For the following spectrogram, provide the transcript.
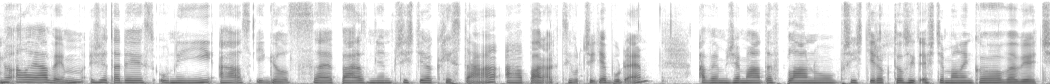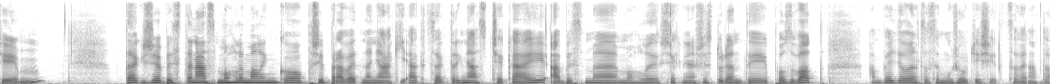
No ale já vím, že tady s Unii a s Eagles se pár změn příští rok chystá a pár akcí určitě bude. A vím, že máte v plánu příští rok to vzít ještě malinko ve větším. Takže byste nás mohli malinko připravit na nějaké akce, které nás čekají, aby jsme mohli všechny naše studenty pozvat a věděli, na co se můžou těšit. Co vy na to?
